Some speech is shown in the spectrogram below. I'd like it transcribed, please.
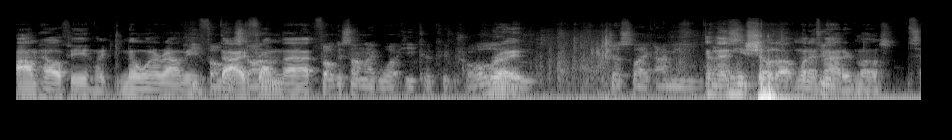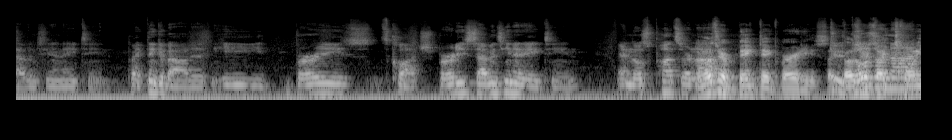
I'm healthy. Like no one around me died on- from that. Focused on like what he could control, Right. And just like I mean, And then he showed up when it mattered most. 17 and 18. Like, think about it. He birdies, it's clutch. Birdies 17 and 18. And those putts are not. those are big dick birdies. Like dude, those, are like not, 20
